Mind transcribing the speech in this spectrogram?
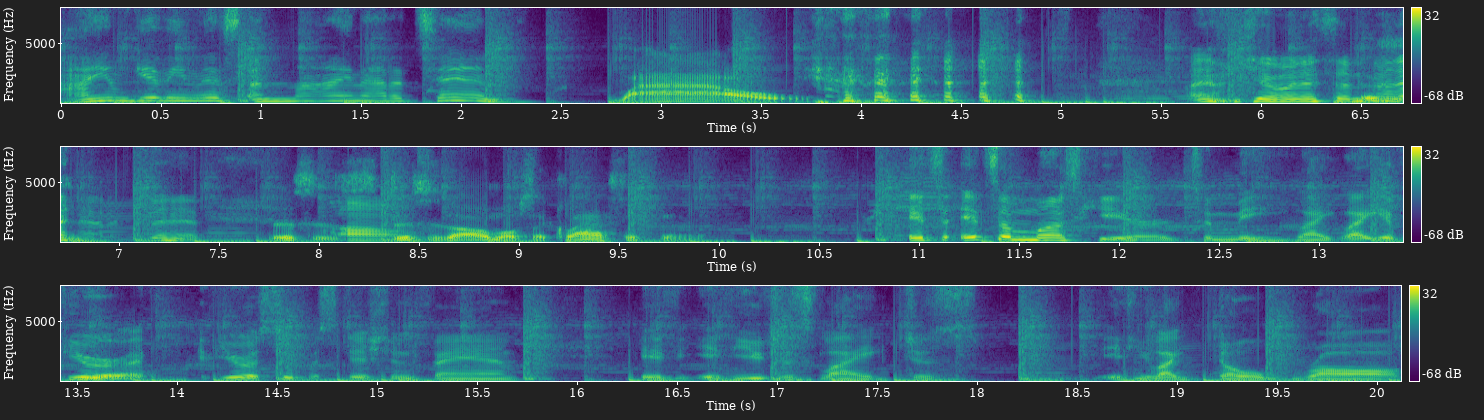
I am giving this a nine out of ten. Wow. I am giving this a this nine is, out of ten. This is um, this is almost a classic then. It's it's a must hear to me. Like like if you're yeah. if you're a Supastition fan, if if you just like just if you like dope raw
